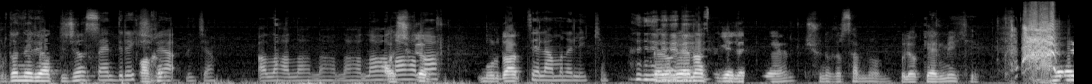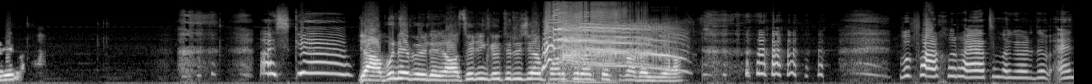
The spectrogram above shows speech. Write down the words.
Buradan nereye atlayacağız? Ben direkt Bakın. şuraya atlayacağım. Allah Allah Allah Allah Allah Allah Aşkım. Allah. Buradan Selamun aleyküm. ben oraya nasıl geleceğim? Şunu kırsam ne olur? Blok gelmiyor ki. Aşkım. Ya bu ne böyle ya? Senin götüreceğin parkur haritasına ben ya. Bu parkur hayatımda gördüğüm en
